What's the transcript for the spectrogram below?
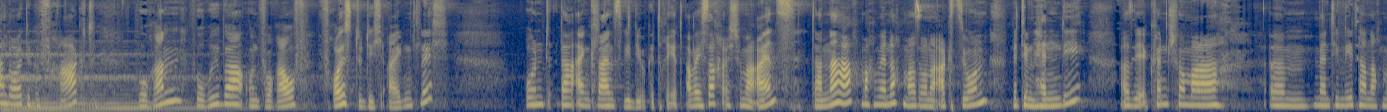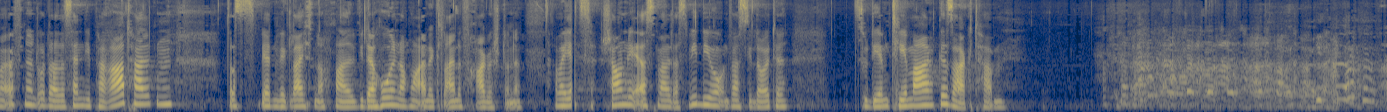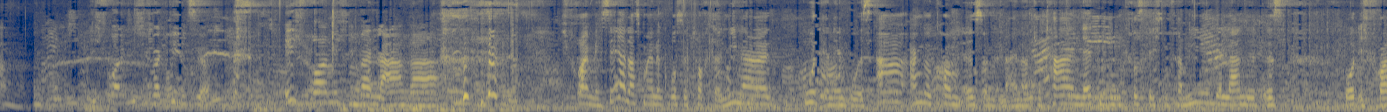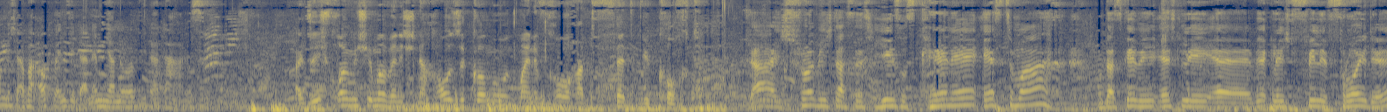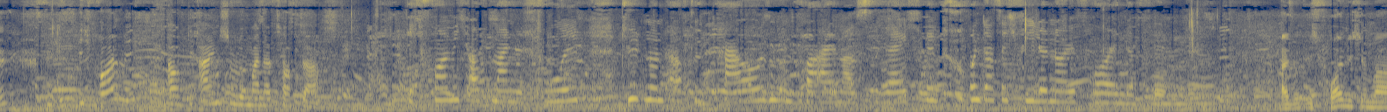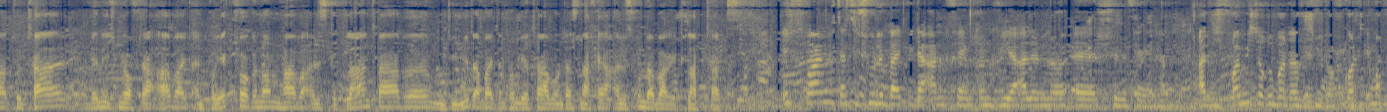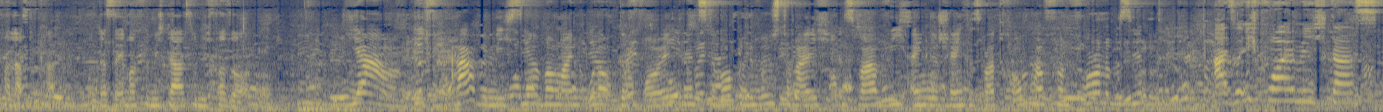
paar Leute gefragt, woran, worüber und worauf freust du dich eigentlich? Und da ein kleines Video gedreht. Aber ich sage euch schon mal eins, danach machen wir nochmal so eine Aktion mit dem Handy. Also ihr könnt schon mal ähm, Mentimeter nochmal öffnen oder das Handy parat halten. Das werden wir gleich nochmal wiederholen, nochmal eine kleine Fragestunde. Aber jetzt schauen wir erstmal das Video und was die Leute zu dem Thema gesagt haben. Ich freue mich über Kinzia. Ich freue mich über Lara. Ich freue mich sehr, dass meine große Tochter Nina gut in den USA angekommen ist und in einer total netten christlichen Familie gelandet ist. Und ich freue mich aber auch, wenn sie dann im Januar wieder da ist. Also ich freue mich immer, wenn ich nach Hause komme und meine Frau hat Fett gekocht. Ja, ich freue mich, dass ich Jesus kenne erstmal und das gibt mir erstlich, äh, wirklich viele Freude. Ich freue mich auf die Einschulung meiner Tochter. Ich freue mich auf meine Schultüten und auf die Pausen und vor allem aufs Rechnen und dass ich viele neue Freunde finde. Also ich freue mich immer total, wenn ich mir auf der Arbeit ein Projekt vorgenommen habe, alles geplant habe und die Mitarbeiter informiert habe und das nachher alles wunderbar geklappt hat. Ich freue mich, dass die Schule bald wieder anfängt und wir alle äh, schöne Ferien haben. Also ich freue mich darüber, dass ich mich auf Gott immer verlassen kann und dass er immer für mich da ist und mich versorgt. Ja, ich habe mich sehr über meinen Urlaub gefreut. Letzte Woche in Österreich. Es war wie ein Geschenk. Es war traumhaft von vorne bis hinten. Also ich freue mich, dass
